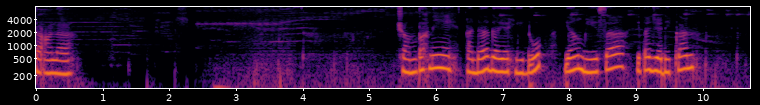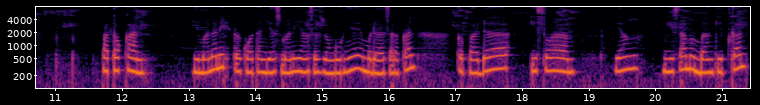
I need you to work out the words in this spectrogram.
taala. Contoh nih, ada gaya hidup yang bisa kita jadikan patokan di mana nih kekuatan jasmani yang sesungguhnya yang berdasarkan kepada Islam yang bisa membangkitkan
